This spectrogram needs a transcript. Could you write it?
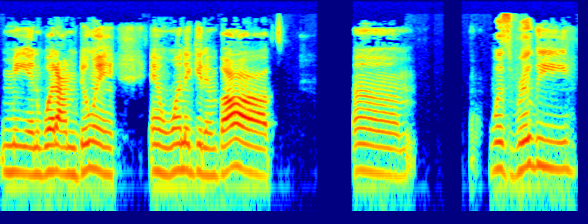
me and what I'm doing and want to get involved um was really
